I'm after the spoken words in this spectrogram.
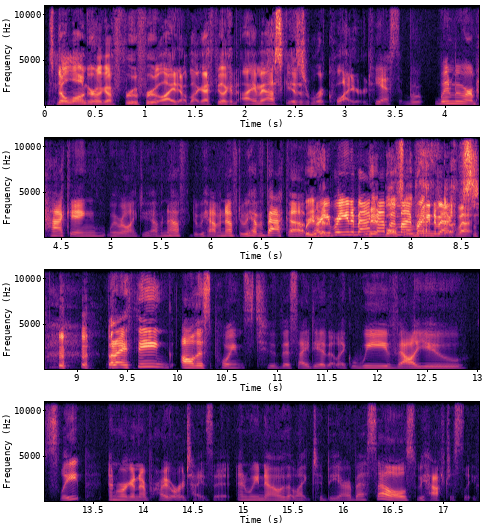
It's no longer like a frou frou item. Like I feel like an eye mask is required. Yes. When we were packing, we were like, do you have enough? Do we have enough? Do we have a backup? We Are had- you bringing a backup? Am I bringing a backup? but I think all this points to this idea that like we value sleep and we're going to prioritize it. And we know that like to be our best selves, we have to sleep.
